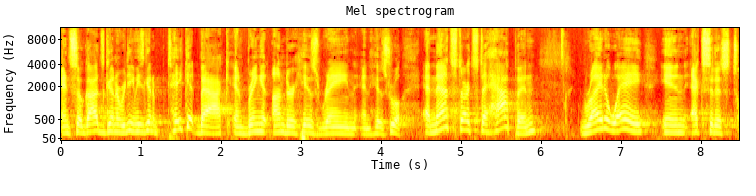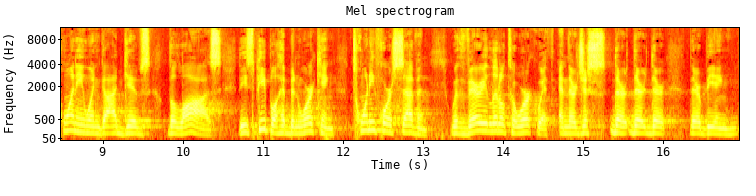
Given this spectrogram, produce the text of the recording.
And so God's going to redeem. He's going to take it back and bring it under his reign and his rule. And that starts to happen right away in Exodus 20 when God gives the laws. These people had been working 24 7 with very little to work with, and they're just, they're, they're, they're, they're being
